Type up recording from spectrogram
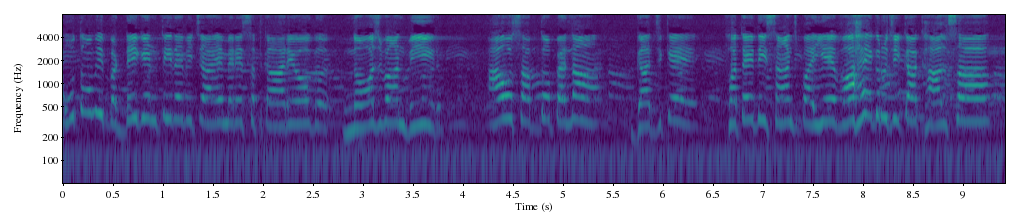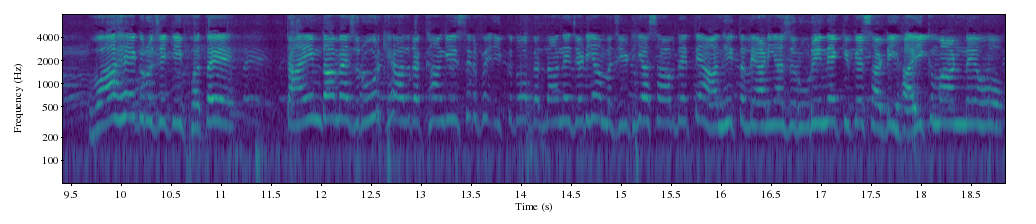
ਉਹ ਤੋਂ ਵੀ ਵੱਡੀ ਗਿਣਤੀ ਦੇ ਵਿੱਚ ਆਏ ਮੇਰੇ ਸਤਿਕਾਰਯੋਗ ਨੌਜਵਾਨ ਵੀਰ। ਆਓ ਸਭ ਤੋਂ ਪਹਿਲਾਂ ਗੱਜ ਕੇ ਫਤਿਹ ਦੀ ਸਾਂਝ ਪਾਈਏ। ਵਾਹਿਗੁਰੂ ਜੀ ਕਾ ਖਾਲਸਾ, ਵਾਹਿਗੁਰੂ ਜੀ ਕੀ ਫਤਿਹ। ਟਾਈਮ ਦਾ ਮੈਂ ਜ਼ਰੂਰ ਖਿਆਲ ਰੱਖਾਂਗੀ। ਸਿਰਫ ਇੱਕ ਦੋ ਗੱਲਾਂ ਨੇ ਜਿਹੜੀਆਂ ਮਜੀਠੀਆ ਸਾਹਿਬ ਦੇ ਧਿਆਨ ਹੀ ਲਿਆਣੀਆਂ ਜ਼ਰੂਰੀ ਨੇ, ਕਿਉਂਕਿ ਸਾਡੀ ਹਾਈ ਕਮਾਂਡ ਨੇ ਉਹ।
